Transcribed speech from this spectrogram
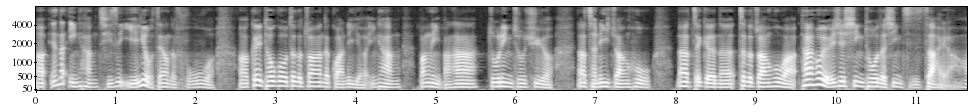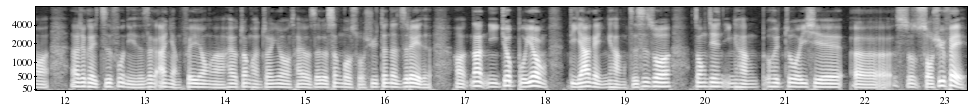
啊，那银行其实也有这样的服务哦，啊，可以透过这个专案的管理哦，银行帮你把它租赁出去哦，那成立专户，那这个呢，这个专户啊，它会有一些信托的性质在啊，哈，那就可以支付你的这个安养费用啊，还有专款专用，还有这个生活所需等等之类的，好，那你就不用抵押给银行，只是说中间银行会做一些呃手手续费，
